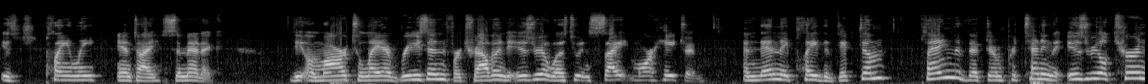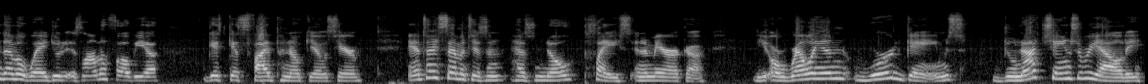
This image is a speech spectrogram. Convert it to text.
is plainly anti Semitic. The Omar Tlaib reason for traveling to Israel was to incite more hatred. and then they play the victim, playing the victim, pretending that Israel turned them away due to Islamophobia, gets, gets five Pinocchios here. Anti Semitism has no place in America. The Orwellian word games do not change the reality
